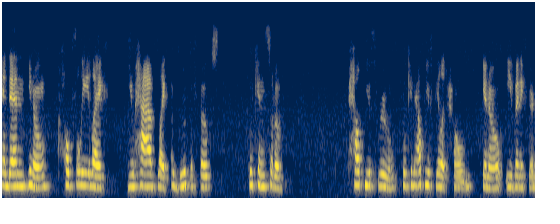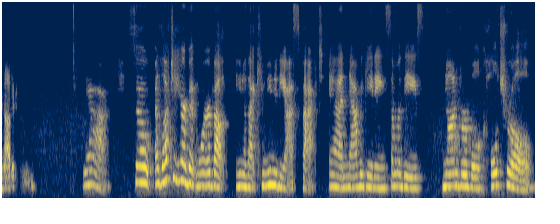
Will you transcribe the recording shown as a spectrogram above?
and then, you know, hopefully like you have like a group of folks who can sort of help you through, who can help you feel at home, you know, even if you're not at home. Yeah. So I'd love to hear a bit more about, you know, that community aspect and navigating some of these nonverbal cultural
